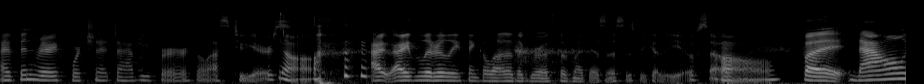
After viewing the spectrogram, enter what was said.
I've been very fortunate to have you for the last two years. I, I literally think a lot of the growth of my business is because of you. So, Aw. but now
